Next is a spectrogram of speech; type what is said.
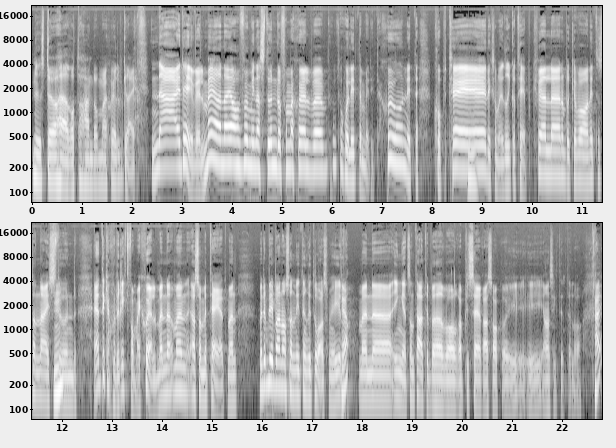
nu står jag här och tar hand om mig själv-grej? Nej, det är väl mer när jag har för mina stunder för mig själv. eh, Kanske lite meditation, lite kopp te, Mm. liksom när jag dricker te på kvällen. Det brukar vara en liten sån nice Mm. stund. Inte kanske direkt för mig själv, men, men alltså med teet. Men, men det blir bara någon sån liten ritual som jag gillar. Ja. Men eh, inget sånt här att jag behöver applicera saker i, i ansiktet. Eller. Nej.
